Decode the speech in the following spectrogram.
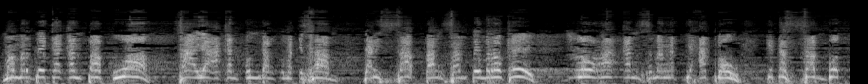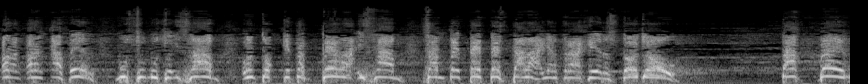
memerdekakan Papua, saya akan undang umat Islam dari Sabang sampai Merauke. Gelorakan semangat jihadmu. Kita sambut orang-orang kafir musuh-musuh Islam untuk kita bela Islam sampai tetes darah yang terakhir. Setuju? Takbir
